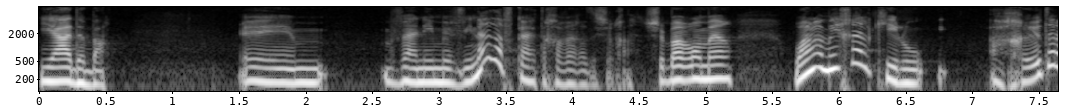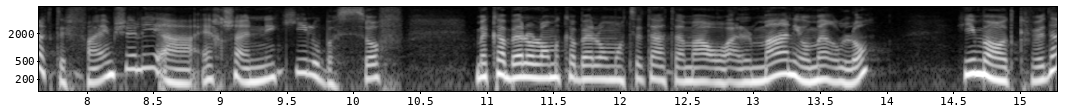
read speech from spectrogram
היעד הבא. אמ, ואני מבינה דווקא את החבר הזה שלך, שבא ואומר, וואלה, מיכאל, כאילו, האחריות על הכתפיים שלי, איך שאני כאילו בסוף מקבל או לא מקבל או מוצא את ההתאמה, או על מה אני אומר לא, היא מאוד כבדה.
